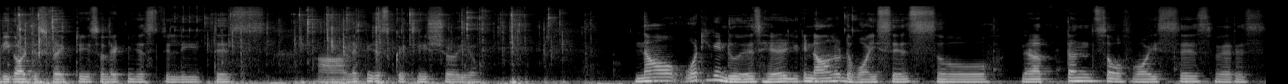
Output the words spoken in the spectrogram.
we got this directory so let me just delete this uh, let me just quickly show you. Now what you can do is here you can download the voices. So there are tons of voices. Where is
